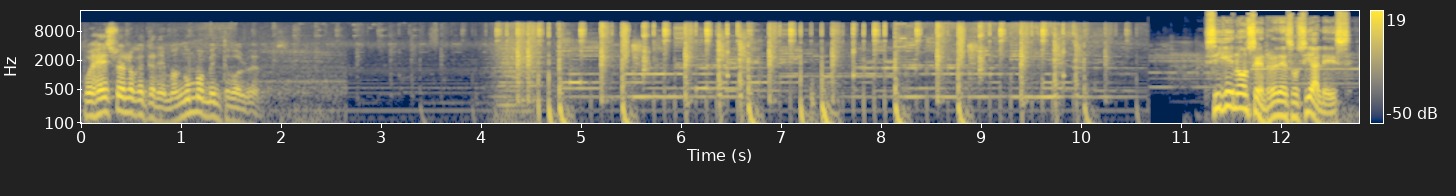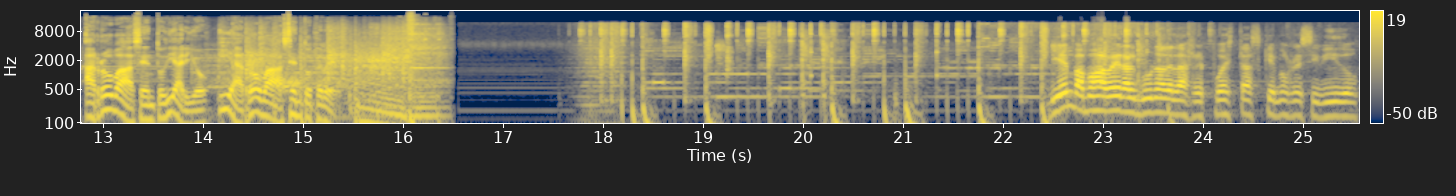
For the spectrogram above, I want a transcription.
Pues eso es lo que tenemos. En un momento volvemos. Síguenos en redes sociales, arroba acento diario y arroba acento TV. Bien, vamos a ver algunas de las respuestas que hemos recibido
